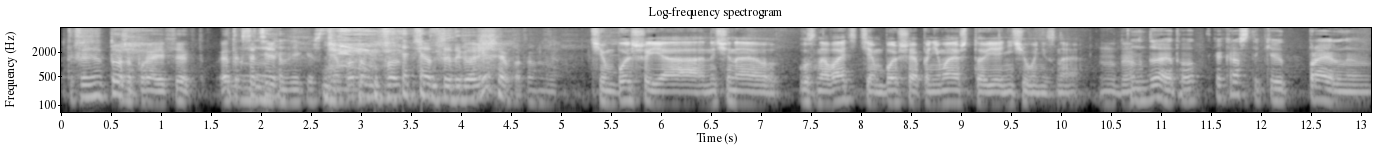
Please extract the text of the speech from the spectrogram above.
Это, кстати, тоже про эффект. Это, кстати, я потом... Сейчас ты договоришь, я потом... Чем больше я начинаю узнавать, тем больше я понимаю, что я ничего не знаю. Ну да. Ну да, это вот как раз-таки правильно.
